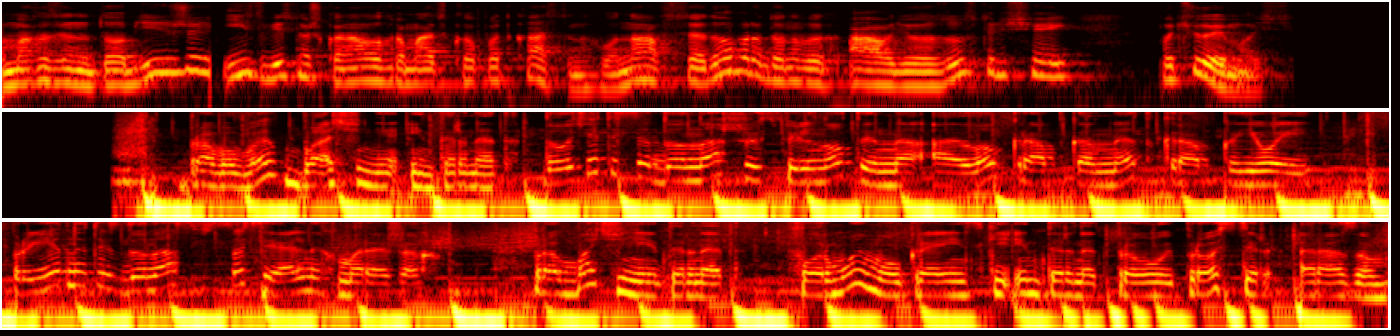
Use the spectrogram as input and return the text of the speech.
магазину Топ і, звісно ж, каналу громадського подкастингу. На все добре, до нових аудіозустрічей. Почуємось. Правове бачення інтернет. Долучайтеся до нашої спільноти на ilo.net.ua. Приєднуйтесь до нас в соціальних мережах. Правбачення інтернет. Формуємо український інтернет-правовий простір разом.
